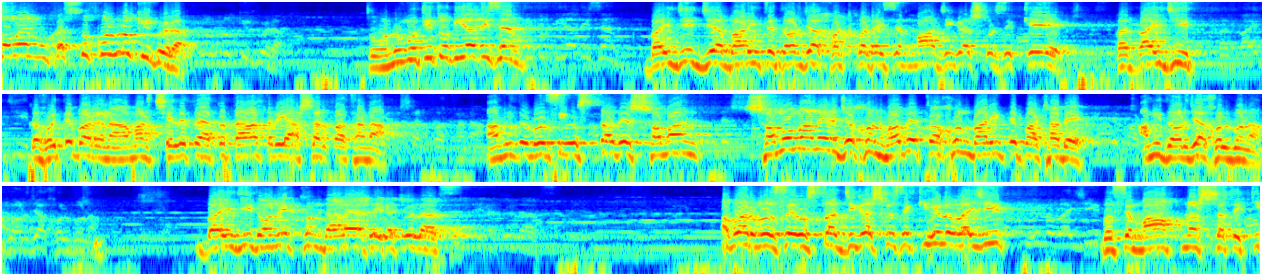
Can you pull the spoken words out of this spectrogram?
সময় মুখস্থ করল কি করে? তো অনুমতি তো দিয়া দিছেন। বাড়িতে দরজা খটখটাইছেন, মা জিজ্ঞাসা করছে, কে? হইতে পারে না, আমার ছেলে তো এত তাড়াতাড়ি আসার কথা না। আমি তো বলছি, ওস্তাদের সমান সমমানের যখন হবে, তখন বাড়িতে পাঠাবে। আমি দরজা খুলবো না। বাইজিৎ অনেকক্ষণ দাঁড়ায় থেকে চলে আসছে। আবার বলছে ওস্তাদ জিজ্ঞাসা করছে, কি হলো ভাইজিৎ বলছে, মা আপনার সাথে কি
